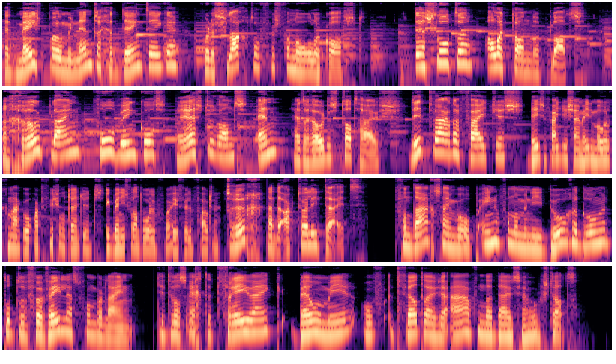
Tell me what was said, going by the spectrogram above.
het meest prominente gedenkteken voor de slachtoffers van de Holocaust. Ten slotte Alexanderplatz, een groot plein vol winkels, restaurants en het Rode Stadhuis. Dit waren de feitjes. Deze feitjes zijn mede mogelijk gemaakt door Artificial Intelligence. Ik ben niet verantwoordelijk voor eventuele fouten. Terug naar de actualiteit. Vandaag zijn we op een of andere manier doorgedrongen tot de favelas van Berlijn. Dit was echt het Vreewijk, Bijlmermeer of het Veldhuizen A van de Duitse hoofdstad. We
